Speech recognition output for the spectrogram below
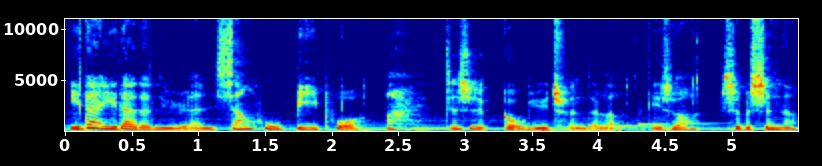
一代一代的女人相互逼迫，哎，真是够愚蠢的了。你说是不是呢？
